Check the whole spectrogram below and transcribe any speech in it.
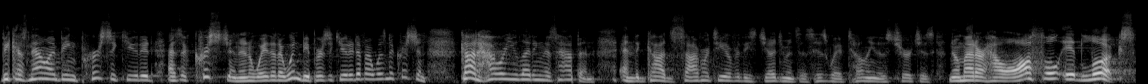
Because now I'm being persecuted as a Christian in a way that I wouldn't be persecuted if I wasn't a Christian. God, how are you letting this happen? And the God's sovereignty over these judgments is his way of telling those churches no matter how awful it looks,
